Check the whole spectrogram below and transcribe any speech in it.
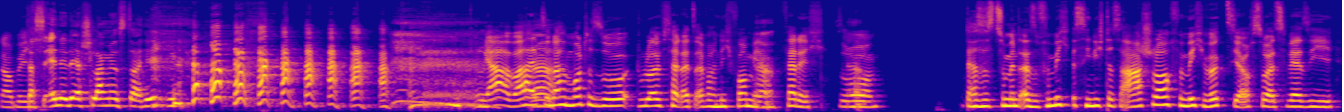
glaube ich. Das Ende der Schlange ist da hinten. ja, aber halt so Ja. nach dem Motto, so, du läufst halt als einfach nicht vor mir. Ja. Fertig. So. Das ist zumindest, also für mich ist sie nicht das Arschloch. Für mich wirkt sie auch so, als wäre sie,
